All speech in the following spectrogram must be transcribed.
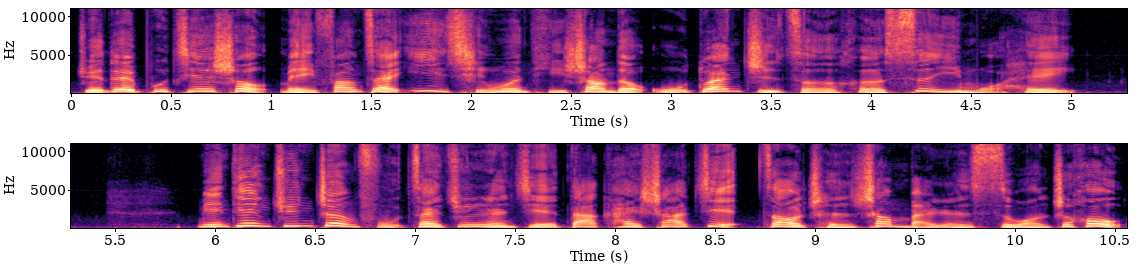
绝对不接受美方在疫情问题上的无端指责和肆意抹黑。缅甸军政府在军人节大开杀戒，造成上百人死亡之后，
